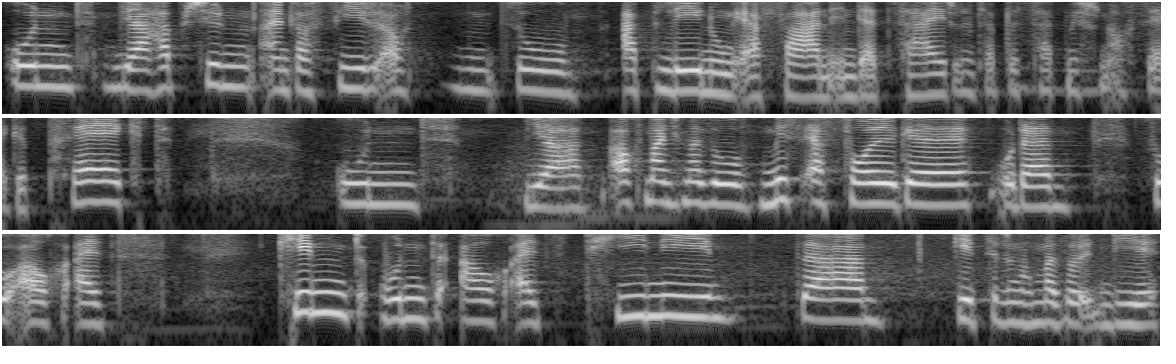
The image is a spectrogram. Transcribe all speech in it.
Und ja, habe schon einfach viel auch so Ablehnung erfahren in der Zeit. Und ich glaube, das hat mich schon auch sehr geprägt. Und ja, auch manchmal so Misserfolge oder so auch als Kind und auch als Teenie da geht es ja dann nochmal so in die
